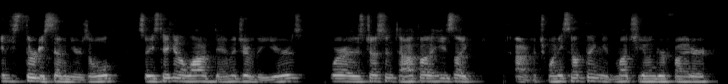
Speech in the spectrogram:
and he's 37 years old, so he's taken a lot of damage over the years. Whereas Justin Tafa, he's like I don't know, 20 something, much younger fighter.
